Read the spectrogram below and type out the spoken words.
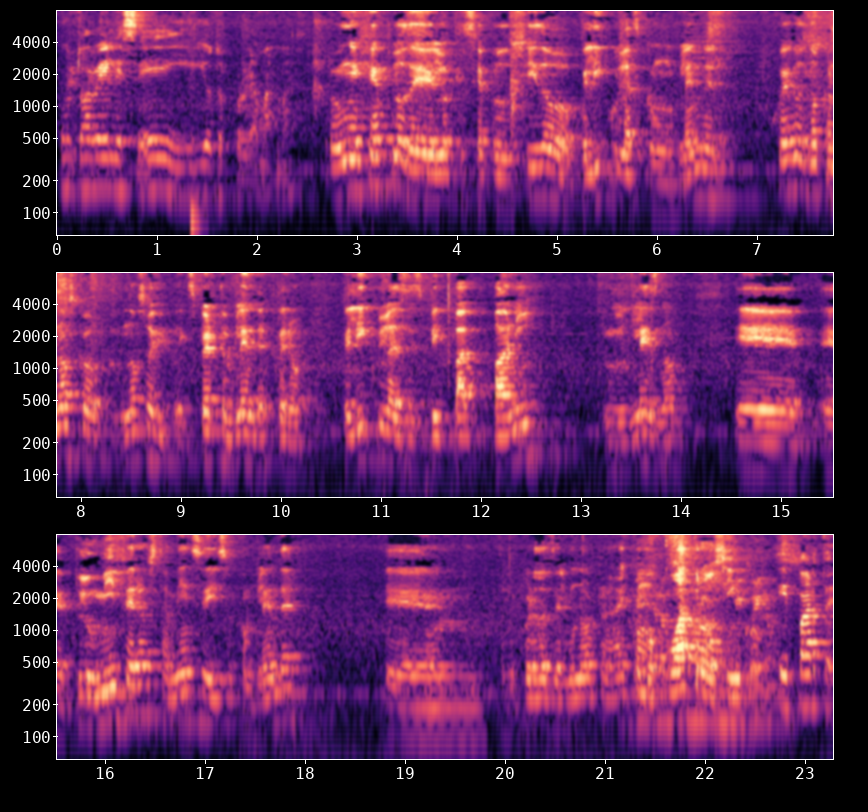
Junto a VLC y, y otros programas más. Un ejemplo de lo que se ha producido películas con Blender, juegos no conozco, no soy experto en Blender, pero películas es Big Bang Bunny en inglés, ¿no? Eh, eh, plumíferos también se hizo con Blender. Eh, ¿Recuerdas de alguna otra? Hay como cuatro o cinco. Y parte,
